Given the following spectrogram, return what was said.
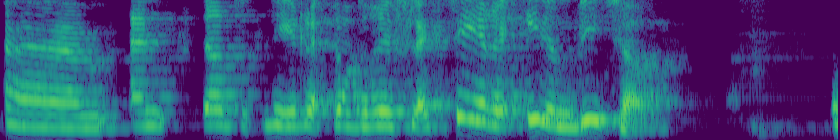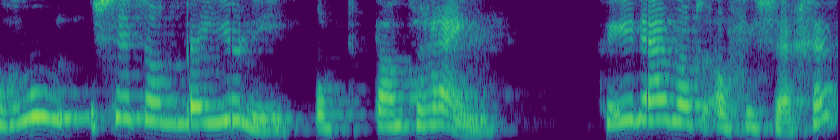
Um, en dat, die, dat reflecteren idem dito. Hoe zit dat bij jullie op panterrein? Kun je daar wat over zeggen?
